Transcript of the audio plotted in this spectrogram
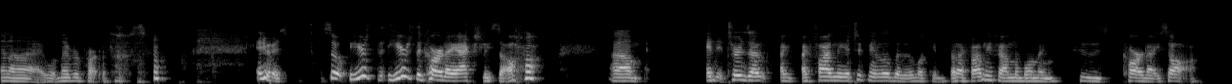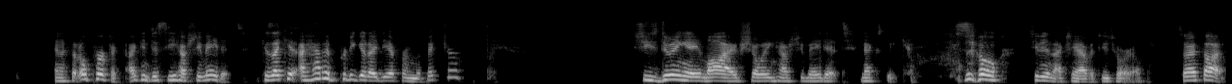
and I will never part with those. Anyways, so here's the, here's the card I actually saw. Um, and it turns out I, I finally, it took me a little bit of looking, but I finally found the woman whose card I saw. And I thought, oh, perfect. I can just see how she made it. Because I can, I had a pretty good idea from the picture. She's doing a live showing how she made it next week. So she didn't actually have a tutorial. So I thought,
